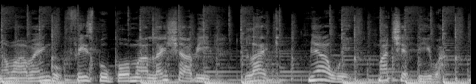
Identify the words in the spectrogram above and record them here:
မြန်မာပိုင်းကို Facebook ပေါ်မှာ like ရှာပြီး like မျှဝေမှတ်ချက်ပေးပါ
